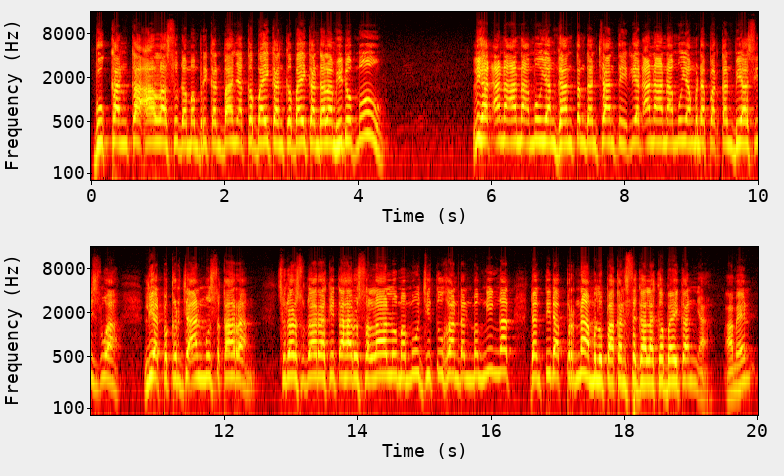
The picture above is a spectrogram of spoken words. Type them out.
Bukankah Allah sudah memberikan banyak kebaikan-kebaikan dalam hidupmu? Lihat anak-anakmu yang ganteng dan cantik. Lihat anak-anakmu yang mendapatkan beasiswa. Lihat pekerjaanmu sekarang. Saudara-saudara kita harus selalu memuji Tuhan dan mengingat dan tidak pernah melupakan segala kebaikannya. Amin.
